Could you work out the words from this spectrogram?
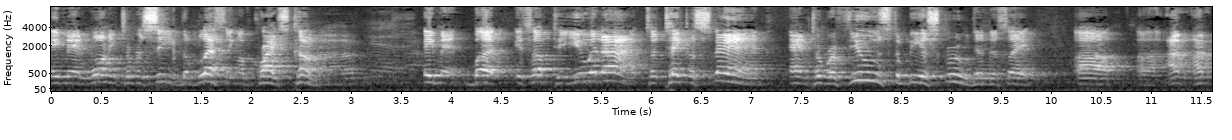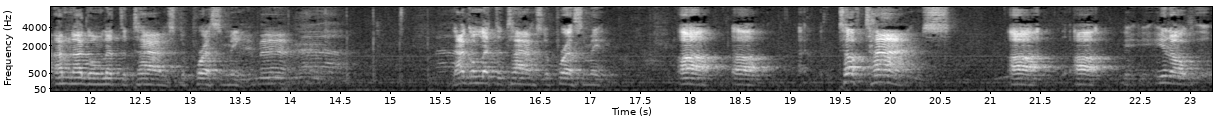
amen, wanting to receive the blessing of Christ's coming. Amen. But it's up to you and I to take a stand and to refuse to be a Scrooge and to say, uh, uh, I'm, I'm, I'm not going to let the times depress me. Amen. Not going to let the times depress me. Uh, uh, tough times, uh, uh, you know,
